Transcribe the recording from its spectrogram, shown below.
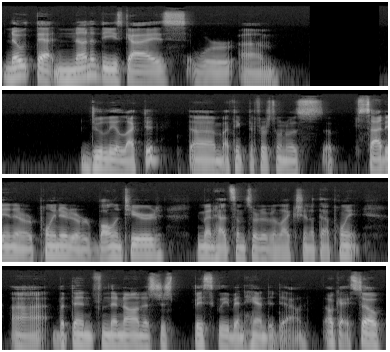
Note that none of these guys were um, duly elected. Um, I think the first one was uh, sat in or appointed or volunteered. We might have had some sort of election at that point. Uh, but then from then on, it's just basically been handed down. Okay, so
